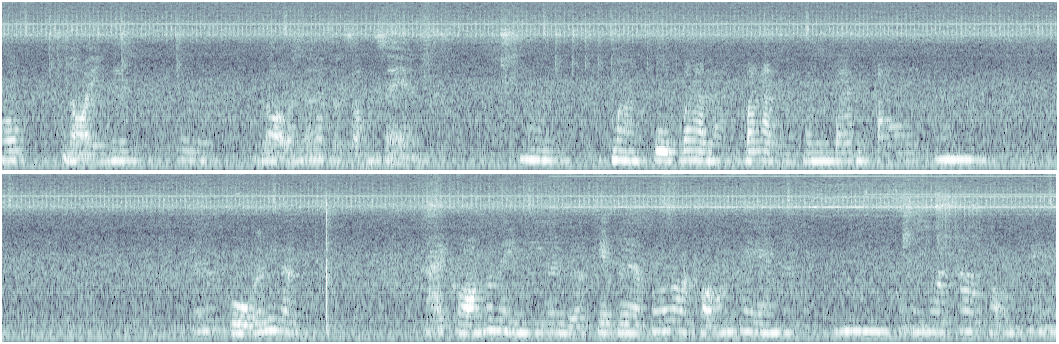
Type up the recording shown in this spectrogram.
งบหน่อยนึงเออรอไว้สักสองแสนมาปลูกบ้านอะบ้านมันบ้านปแล้วปลูกนี่แบบขายของก็ไม่มีเงินเหลือเก็บเลยเพราะว่าของแพงอืมเพราะว่าข้าวของแพง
